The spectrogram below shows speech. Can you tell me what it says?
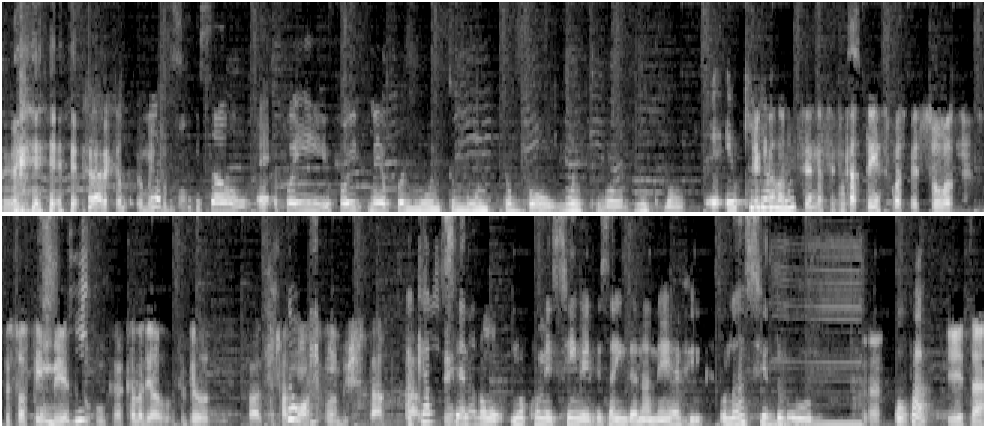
cara, aquilo foi muito a bom. descrição é, foi, foi, meu, foi muito, muito bom, muito bom, muito bom. É, Eu E queria aquela muito. cena você fica tenso com as pessoas, né? As pessoas têm medo do Hulk, aquela ali. Você viu? Você fala, nossa, mano, o bicho tá. tá Aquela assim. cena no, no comecinho, eles ainda na neve, o lance do. É. Opa, Eita.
